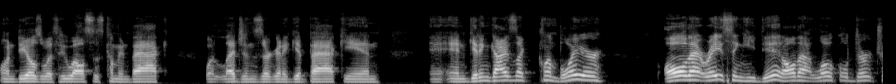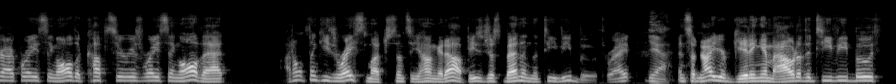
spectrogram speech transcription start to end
on deals with who else is coming back, what legends they're going to get back in, and, and, getting guys like Clint Bowyer, all that racing he did, all that local dirt track racing, all the Cup Series racing, all that. I don't think he's raced much since he hung it up. He's just been in the TV booth, right? Yeah. And so now you're getting him out of the TV booth,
